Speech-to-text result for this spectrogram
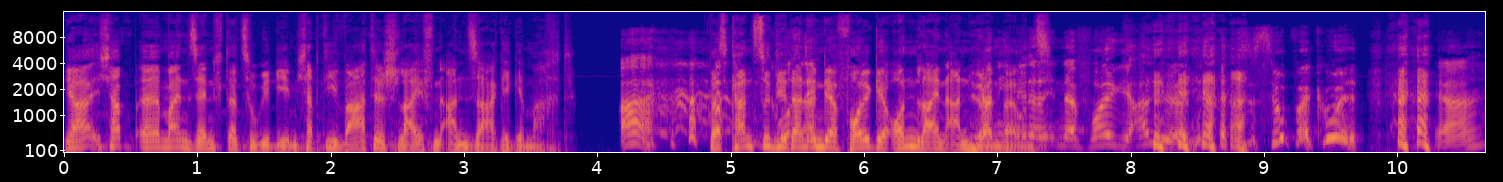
Ja, ich habe äh, meinen Senf dazugegeben. Ich habe die Warteschleifen-Ansage gemacht. Ah, Das kannst du dir dann in der Folge online kann anhören ich bei mir dann uns. in der Folge anhören. Das ist super cool. Ja,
